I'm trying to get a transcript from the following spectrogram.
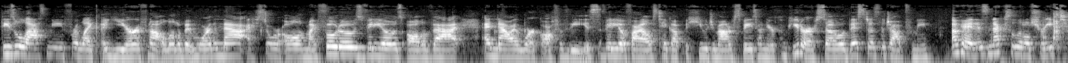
These will last me for like a year, if not a little bit more than that. I store all of my photos, videos, all of that. And now I work off of these. Video files take up a huge amount of space on your computer. So this does the job for me. Okay, this next little treat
